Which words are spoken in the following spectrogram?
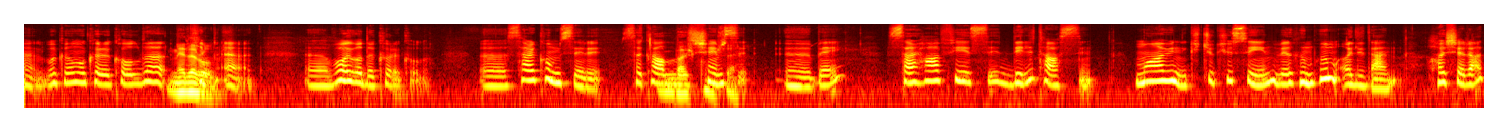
Evet, bakalım o karakolda neler kim? olmuş. Evet. Ee, Voyvoda karakolu. Ee, Serkomiseri Sakallı Şemsi e, Bey, Serhafiyesi Deli Tahsin, Muavini Küçük Hüseyin ve Hımhım Ali'den haşerat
